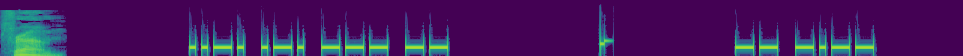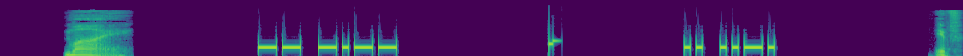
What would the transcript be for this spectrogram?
From. My. If.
